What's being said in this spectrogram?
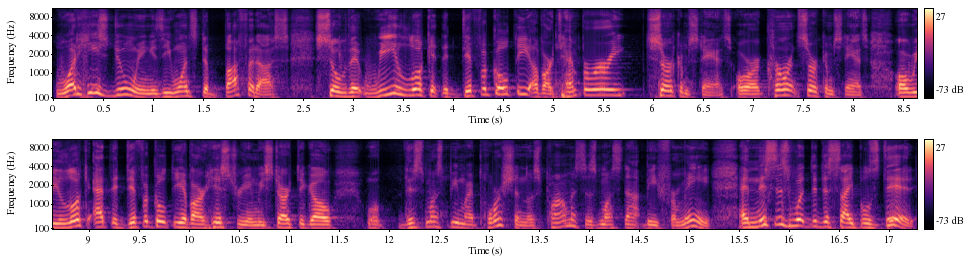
What he's doing is he wants to buffet us so that we look at the difficulty of our temporary circumstance or our current circumstance, or we look at the difficulty of our history and we start to go, well, this must be my portion. Those promises must not be for me. And this is what the disciples did.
